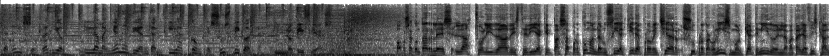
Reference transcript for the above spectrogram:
Canal Sur Radio, la mañana de Andalucía con Jesús Vigorra. Noticias. Vamos a contarles la actualidad de este día que pasa por cómo Andalucía quiere aprovechar su protagonismo, el que ha tenido en la batalla fiscal,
